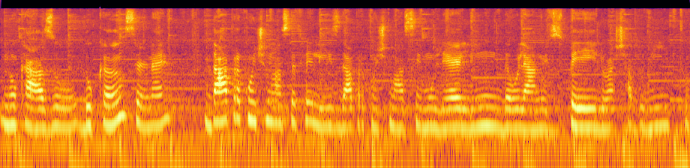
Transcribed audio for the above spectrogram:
no caso do câncer, né? Dá para continuar a ser feliz, dá para continuar a ser mulher linda, olhar no espelho, achar bonito.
